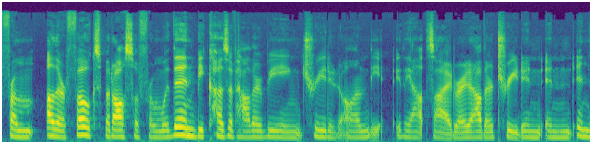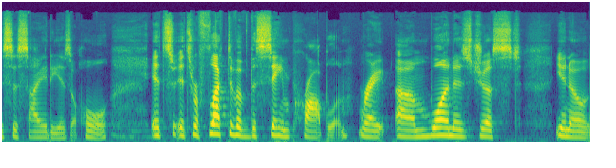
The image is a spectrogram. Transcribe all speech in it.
from other folks, but also from within because of how they're being treated on the the outside, right? How they're treated in, in, in society as a whole. It's it's reflective of the same problem, right? Um, one is just you know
